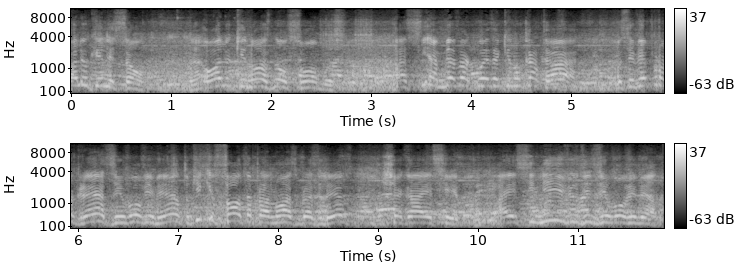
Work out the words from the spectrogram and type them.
Olha o que eles são. Né? Olha o que nós não somos. Assim, a mesma coisa aqui no Catar. Você vê progresso, desenvolvimento. O que, que falta para nós brasileiros chegar a esse, a esse nível de desenvolvimento?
